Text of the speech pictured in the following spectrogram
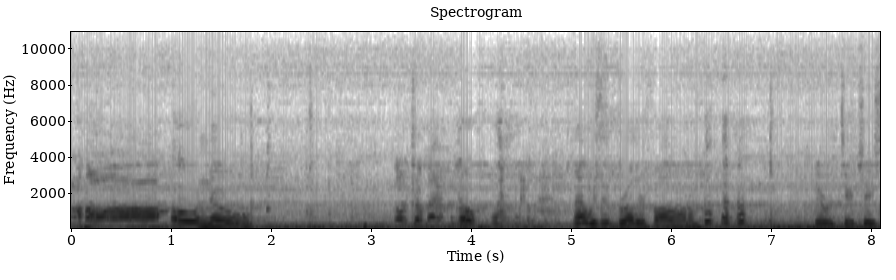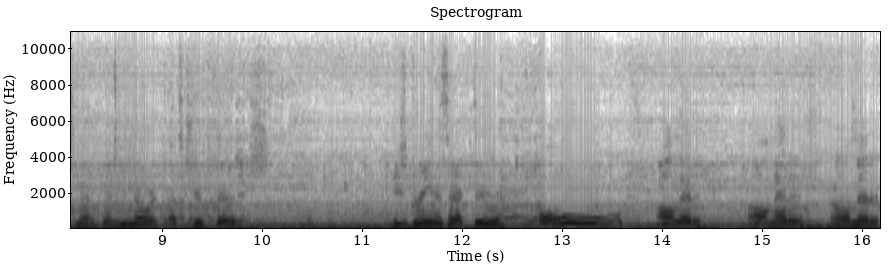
Oh oh no. Oh, come back. Oh, that was his brother following him. there were two chasing that thing. You know it. That's a good fish. He's green as heck too. Oh, I'll net it. I'll net it. I'll net it.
